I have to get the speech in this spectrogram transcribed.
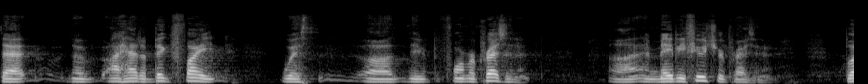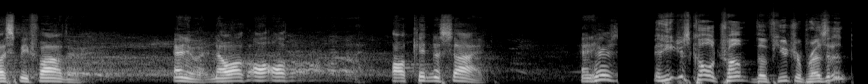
that the, i had a big fight with uh, the former president uh, and maybe future president bless me father anyway no all, all, all, all kidding aside and here's Did he just call Trump the future president?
